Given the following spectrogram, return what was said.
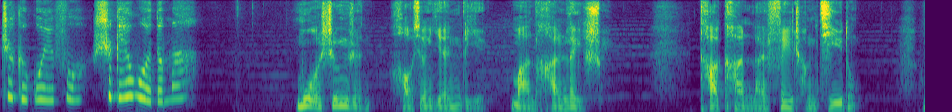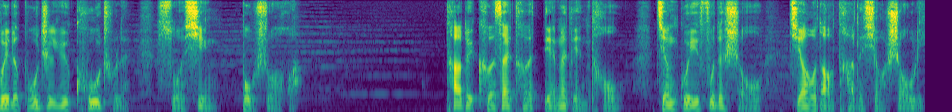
这个贵妇是给我的吗？”陌生人好像眼里满含泪水，他看来非常激动，为了不至于哭出来，索性不说话。他对科赛特点了点头，将贵妇的手交到他的小手里。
